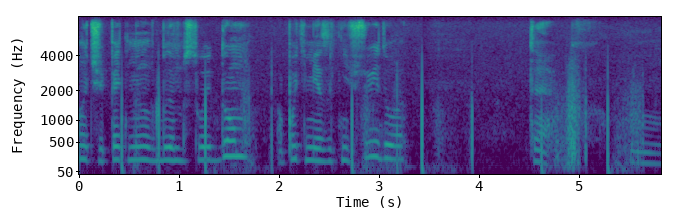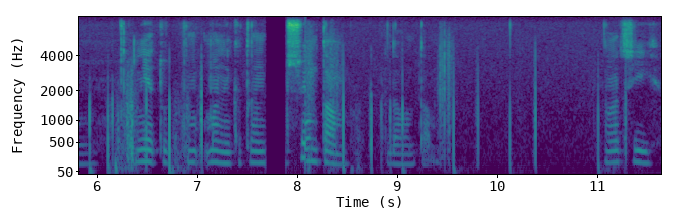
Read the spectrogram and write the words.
Короче, 5 минут будем строить дом, а потім я закінчу відео. Так. М. Ні, тут м- маленька траншея. Вон там. Да, вон там. На цій.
